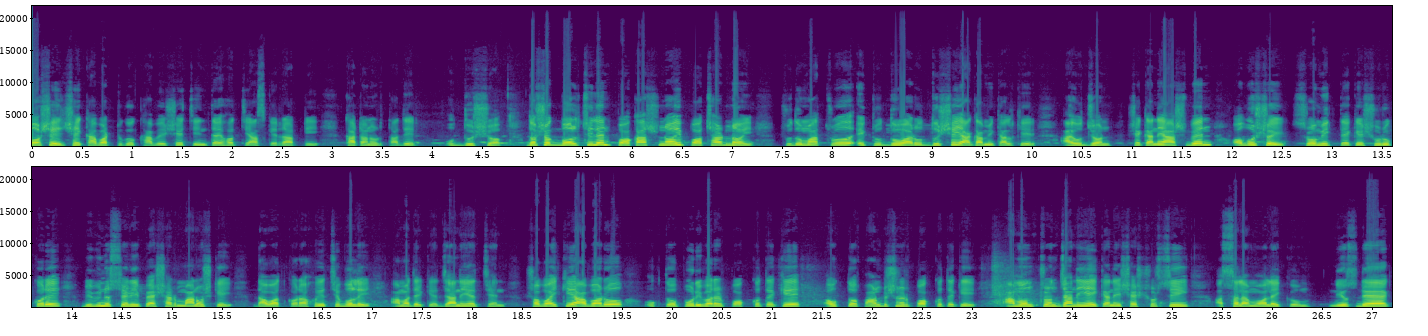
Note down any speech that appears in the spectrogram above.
বসে সেই খাবারটুকু খাবে, সে চিন্তাই হচ্ছে আজকের রাতটি কাটানোর তাদের উদ্দেশ্য। দর্শক, বলছিলেন প্রকাশ নয়, প্রচার নয়, শুধুমাত্র একটু দোয়ার উদ্দেশ্যেই আগামীকালকের আয়োজন। সেখানে আসবেন, অবশ্যই শ্রমিক থেকে শুরু করে বিভিন্ন শ্রেণি পেশার মানুষকেই দাওয়াত করা হয়েছে বলে আমাদেরকে জানিয়েছেন। সবাইকে আবারও উক্ত পরিবারের পক্ষ থেকে, উক্ত ফাউন্ডেশনের পক্ষ থেকে আমন্ত্রণ জানিয়ে এখানে শেষ করছি। আসসালামু আলাইকুম। নিউজ ডেস্ক,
